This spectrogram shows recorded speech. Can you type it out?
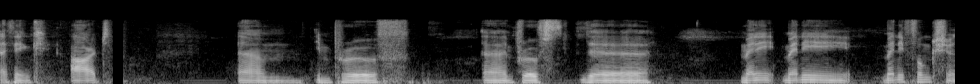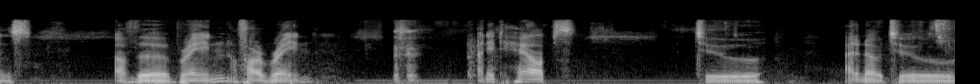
I think art um, improve uh, improves the many many many functions of the brain of our brain, Mhm. And it helps to I don't know to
